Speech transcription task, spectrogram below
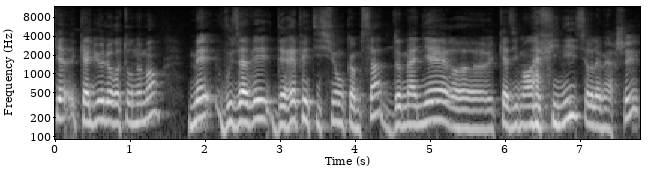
qu'a lieu le retournement mais vous avez des répétitions comme ça de manière euh, quasiment infinie sur les marchés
